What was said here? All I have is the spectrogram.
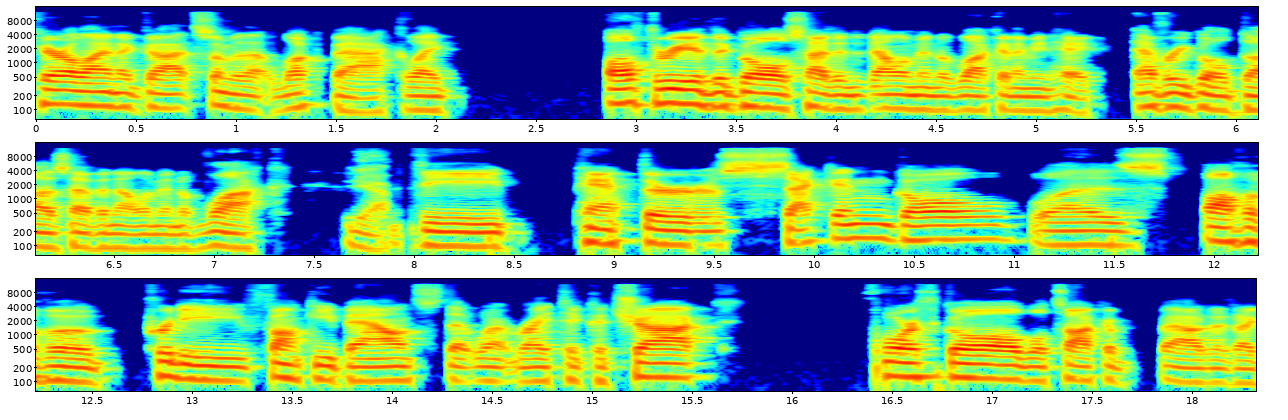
Carolina got some of that luck back. Like all three of the goals had an element of luck, and I mean, hey, every goal does have an element of luck. Yeah. The Panthers' second goal was off of a pretty funky bounce that went right to Tkachuk fourth goal we'll talk about it i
